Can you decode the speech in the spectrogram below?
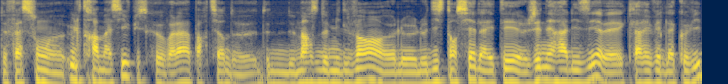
de façon ultra massive, puisque voilà, à partir de, mars 2020, le, le distanciel a été généralisé avec l'arrivée de la Covid.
